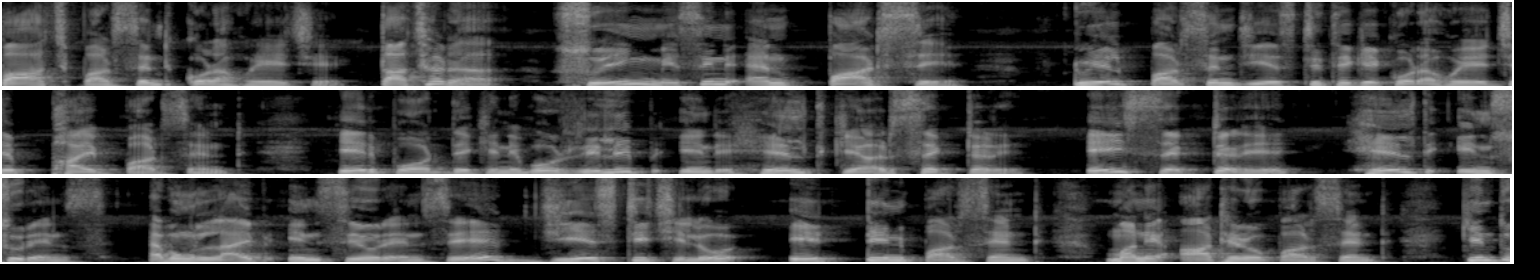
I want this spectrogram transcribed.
পাঁচ পার্সেন্ট করা হয়েছে। তাছাড়া সুইং মেশিন অ্যান্ড পার্টসে টুয়েলভ পার্সেন্ট জিএসটি থেকে করা হয়েছে ফাইভ পার্সেন্ট এরপর দেখে নেব রিলিফ ইন হেলথ কেয়ার সেক্টরে এই সেক্টরে হেলথ ইন্স্যুরেন্স এবং লাইফ ইন্স্যুরেন্সে জিএসটি ছিল এইটিন পারসেন্ট মানে আঠেরো পারসেন্ট কিন্তু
